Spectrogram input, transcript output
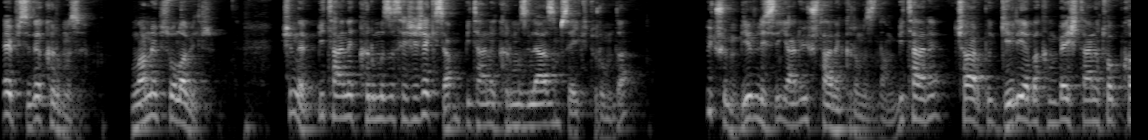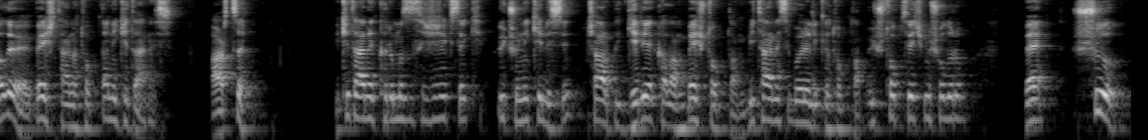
hepsi de kırmızı. Bunların hepsi olabilir. Şimdi bir tane kırmızı seçeceksem bir tane kırmızı lazımsa ilk turumda 3'ün birlisi yani 3 tane kırmızıdan bir tane çarpı geriye bakın 5 tane top kalıyor ya 5 tane toptan 2 tanesi artı 2 tane kırmızı seçeceksek 3'ün ikilisi çarpı geriye kalan 5 toptan bir tanesi böylelikle toplam 3 top seçmiş olurum. Ve şu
